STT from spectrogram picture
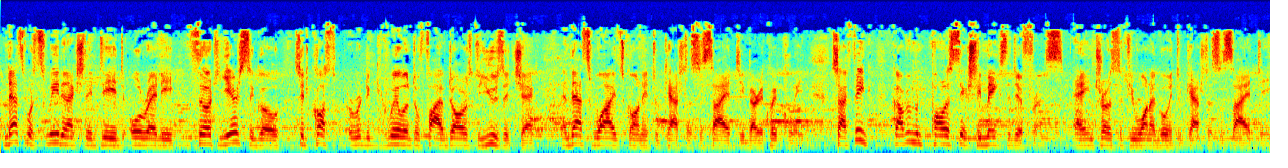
And that's what Sweden actually did already 30 years ago. So it cost the equivalent of five dollars to use a check, and that's why it's gone into cashless society very quickly. So I think government policy actually makes a difference uh, in terms of if you want to go into cashless society.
